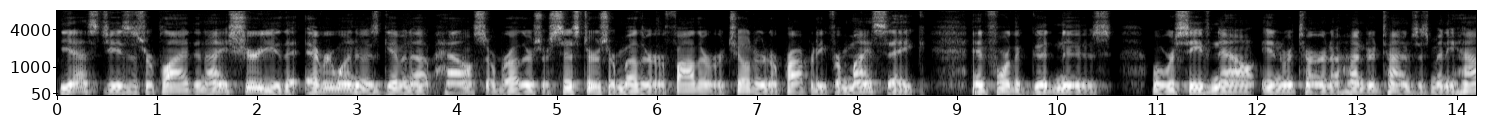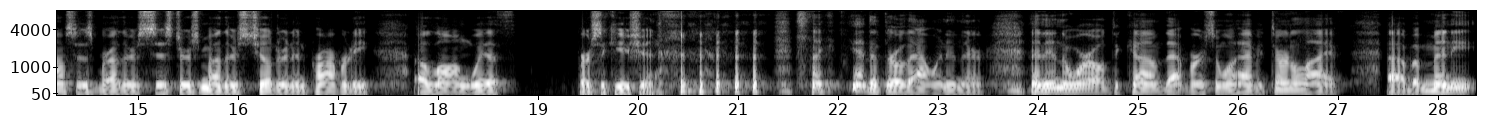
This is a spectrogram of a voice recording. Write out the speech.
Yes, Jesus replied, and I assure you that everyone who has given up house or brothers or sisters or mother or father or children or property for my sake and for the good news will receive now in return a hundred times as many houses, brothers, sisters, mothers, children, and property, along with persecution. It's had to throw that one in there. And in the world to come, that person will have eternal life. Uh, but many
